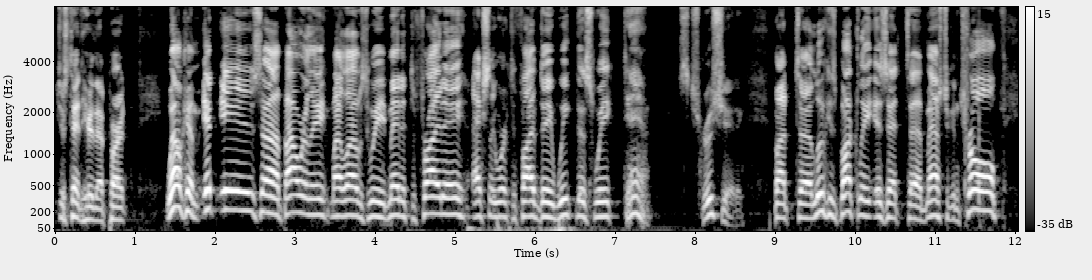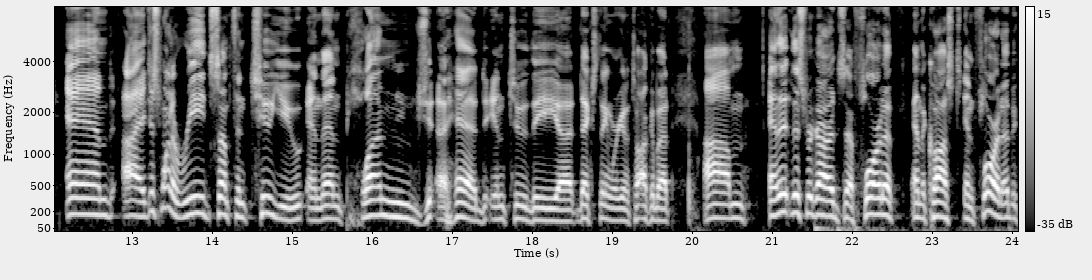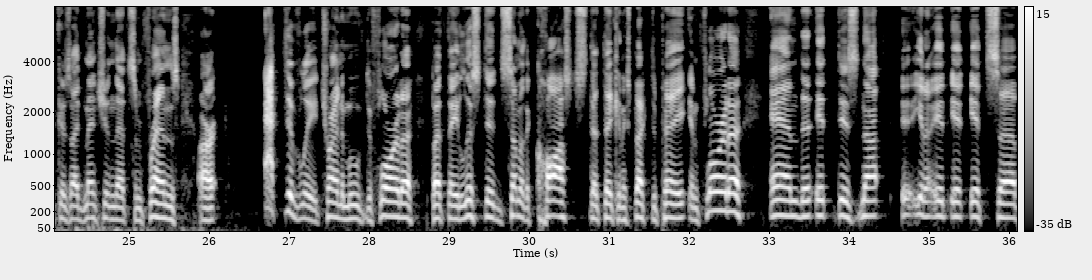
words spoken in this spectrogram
Just had to hear that part. Welcome. It is uh, Bauerle, my loves. We made it to Friday. Actually worked a five day week this week. Damn, it's excruciating. But uh, Lucas Buckley is at uh, Master Control. And I just want to read something to you and then plunge ahead into the uh, next thing we're going to talk about. Um, and th- this regards uh, Florida and the costs in Florida because I'd mentioned that some friends are actively trying to move to Florida, but they listed some of the costs that they can expect to pay in Florida, and it is not, you know, it, it it's uh,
